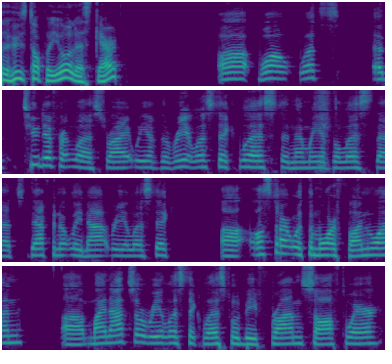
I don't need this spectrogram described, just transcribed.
So who's top of your list, Garrett? Uh, well, let's uh, two different lists, right? We have the realistic list, and then we have the list that's definitely not realistic. Uh, I'll start with the more fun one. Uh, my not so realistic list would be From Software,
